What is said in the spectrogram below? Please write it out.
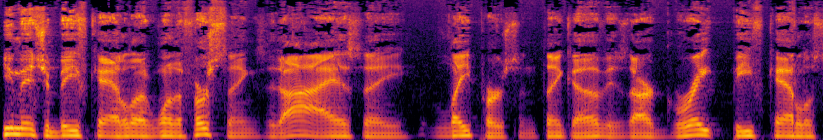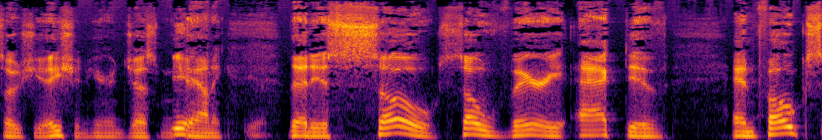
You mentioned beef cattle. Uh, One of the first things that I, as a layperson, think of is our great beef cattle association here in Jessamine Yeah, County yeah. that is so, so very active. And folks,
